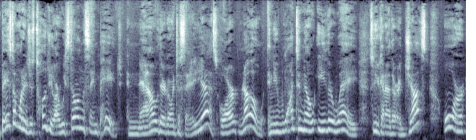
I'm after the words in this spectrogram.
based on what I just told you, are we still on the same page? And now they're going to say yes or no. And you want to know either way. So you can either adjust or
